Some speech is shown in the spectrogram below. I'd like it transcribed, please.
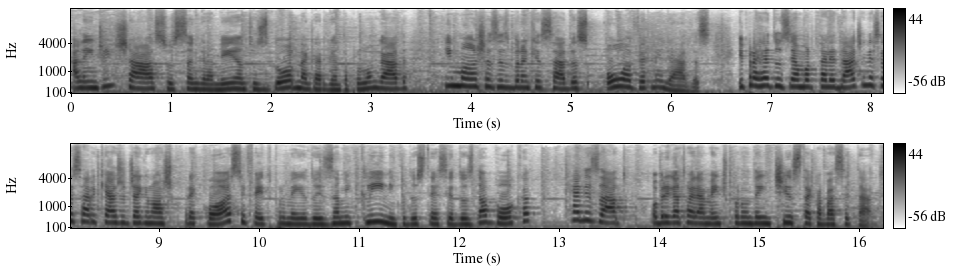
além de inchaços, sangramentos, dor na garganta prolongada e manchas esbranquiçadas ou avermelhadas. E para reduzir a mortalidade é necessário que haja o diagnóstico precoce feito por meio do exame clínico dos tecidos da boca realizado obrigatoriamente por um dentista capacitado.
